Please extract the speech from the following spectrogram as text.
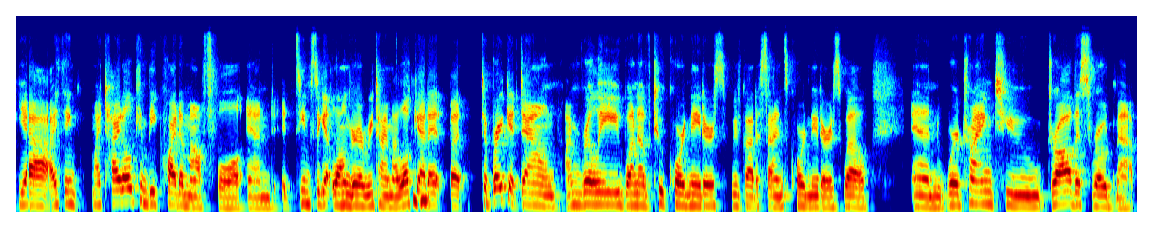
Yeah. I think my title can be quite a mouthful and it seems to get longer every time I look mm-hmm. at it. But to break it down, I'm really one of two coordinators. We've got a science coordinator as well. And we're trying to draw this roadmap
